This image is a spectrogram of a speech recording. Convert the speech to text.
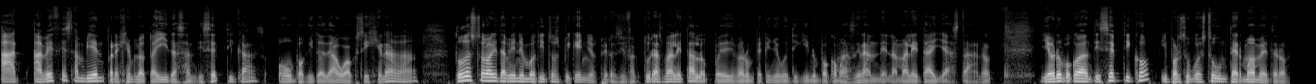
A, veces también, por ejemplo, toallitas antisépticas o un poquito de agua oxigenada. Todo esto lo hay también en botitos pequeños, pero si facturas maleta, lo puedes llevar un pequeño botiquín un poco más grande en la maleta y ya está, ¿no? Llevar un poco de antiséptico y, por supuesto, un termómetro,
